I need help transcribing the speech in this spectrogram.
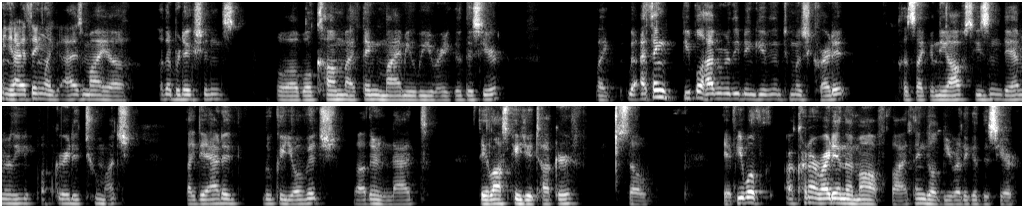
yeah, I think like as my uh, other predictions uh, will come, I think Miami will be very good this year. Like I think people haven't really been giving them too much credit because like in the offseason, they haven't really upgraded too much. Like they added Luka Jovic. Other than that, they lost PJ Tucker. So yeah, people are kind of writing them off, but I think they'll be really good this year.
